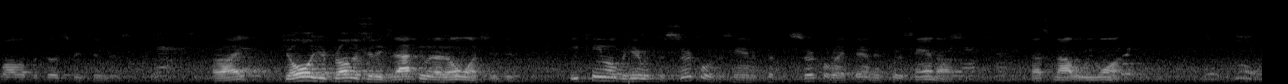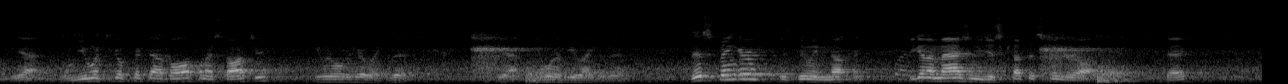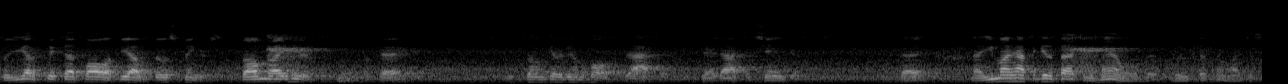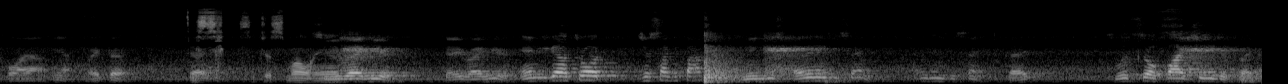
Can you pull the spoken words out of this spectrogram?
ball up with those three fingers. All right? Joel, your brother, did exactly what I don't want you to do. He came over here with the circle of his hand and put the circle right there and then put his hand on it. That's not what we want. Yeah. When you went to go pick that ball up when I stopped you, you went over here like this. Yeah. You want to be like this. This finger is doing nothing. You got to imagine you just cut this finger off. Okay? So you got to pick that ball up, yeah, with those fingers. Thumb right here. Okay? Thumb's got to be on the ball. Exactly. Okay? That's a changeup. Okay? Now you might have to get it back in your hand a little bit, Luke. That thing might just fly out. Yeah, right there. Okay? Such a small hand. you're right here. Okay, right here. And you gotta throw it just like a fastball. I mean, just everything's the same. Everything's the same. Okay. So let's throw five changeups right now.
